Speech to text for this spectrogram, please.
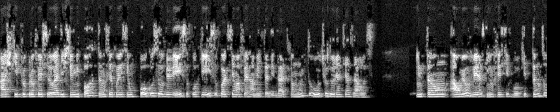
Acho que para o professor é de extrema importância conhecer um pouco sobre isso, porque isso pode ser uma ferramenta didática muito útil durante as aulas. Então, ao meu ver, assim, o Facebook, tanto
